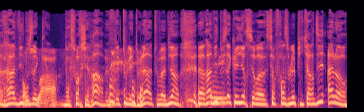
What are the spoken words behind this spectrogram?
Ravi de vous accueillir. Bonsoir Gérard, vous êtes tous les deux là, tout va bien. Euh, ravi de vous accueillir sur euh, sur France Bleu Picardie. Alors,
